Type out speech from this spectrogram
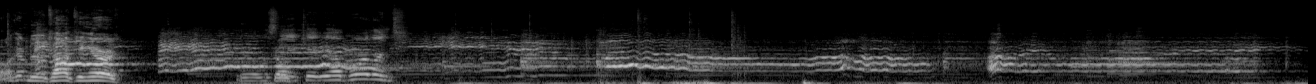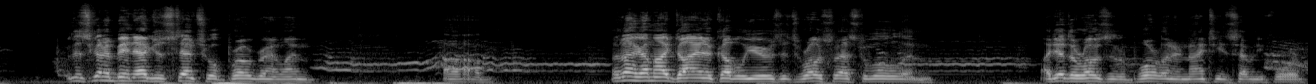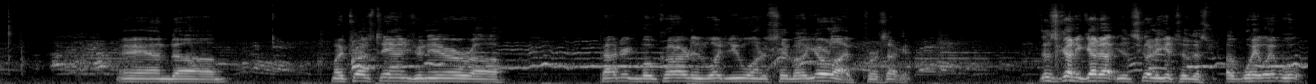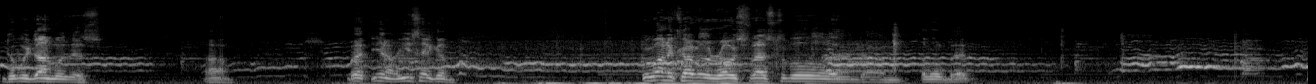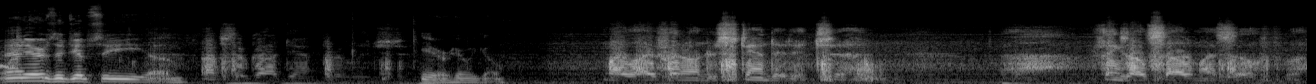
Welcome to the Talking Earth. You're listening to KBL Portland. This is going to be an existential program. I'm. Um, I think I might die in a couple years. It's Rose Festival, and I did the Roses of Portland in 1974. And um, my trusty engineer, uh, Patrick Bocarde, and what do you want to say about your life for a second? This is going to get up. It's going to get to this. Uh, wait, wait, wait, till we're done with this. Um, but you know, you think of. We want to cover the Rose Festival and um, a little bit. And here's a gypsy. Um, I'm so goddamn privileged. here, here we go. My life, I don't understand it. It's uh, uh, things outside of myself uh,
